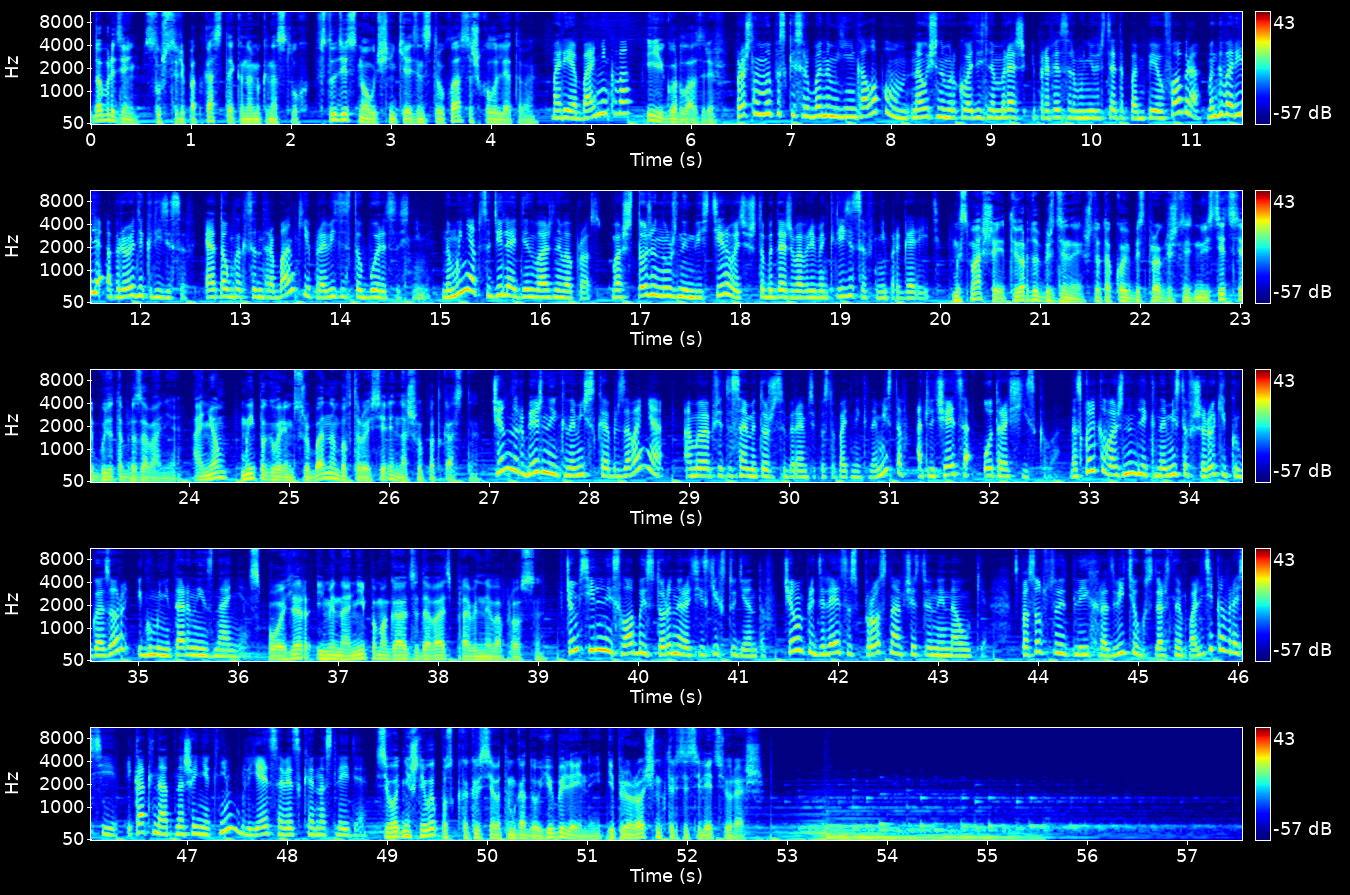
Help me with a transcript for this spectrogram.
Добрый день, слушатели подкаста «Экономика на слух». В студии снова ученики 11 класса школы Летова. Мария Банникова и Егор Лазарев. В прошлом выпуске с Рубеном Яниколоповым, научным руководителем РЭШ и профессором университета Помпео Фабра, мы говорили о природе кризисов и о том, как Центробанки и правительство борются с ними. Но мы не обсудили один важный вопрос. Во что же нужно инвестировать, чтобы даже во время кризисов не прогореть? Мы с Машей твердо убеждены, что такой беспроигрышной инвестицией будет образование. О нем мы и поговорим с Рубеном во второй серии нашего подкаста. Чем зарубежное экономическое образование, а мы вообще-то сами тоже собираемся поступать на экономистов отличается от российского? Насколько важны для экономистов широкий кругозор и гуманитарные знания? Спойлер, именно они помогают задавать правильные вопросы. В чем сильные и слабые стороны российских студентов? Чем определяется спрос на общественные науки? Способствует ли их развитию государственная политика в России? И как на отношение к ним влияет советское наследие? Сегодняшний выпуск, как и все в этом году, юбилейный и приурочен к 30-летию РЭШ.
